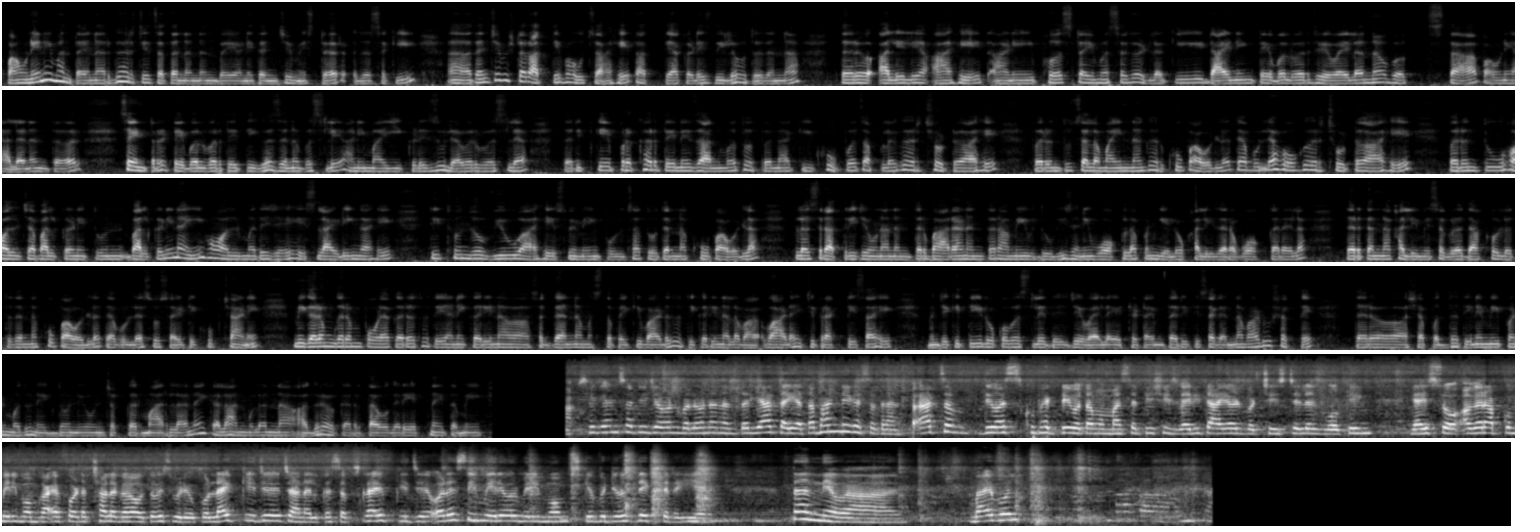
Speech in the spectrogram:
पाहुणे नाही म्हणता येणार. घरचेच आता ननंदबाई आणि त्यांचे मिस्टर. जसं की त्यांचे मिस्टर आत्ते भाऊच आहेत. आत्याकडेच दिलं होतं त्यांना. तर आलेले आहेत आणि फर्स्ट टाईम असं घडलं की डायनिंग टेबलवर जेवायला न बसता पाहुणे आल्यानंतर सेंटर टेबलवर ते तिघंजणं बसले आणि माई इकडे झुल्यावर बसल्या. तर इतके प्रखरतेने जाणवत होतं ना की खूपच आपलं घर छोटं आहे. परंतु चला माईंना घर खूप आवडलं. त्या बोलल्या हो घर छोटं आहे. परंतु हॉलच्या बाल्कनीतून बाल्कनी नाही हॉलमध्ये जे हे स्लायडिंग आहे तिथून जो व्ह्यू आहे स्विमिंग पूलचा तो त्यांना खूप आवडला. प्लस रात्री जेवणानंतर बारानंतर आम्ही दोघीजणी वॉकला पण गेलो खाली जरा वॉक करायला. तर त्यांना खाली मी सगळं दाखवलं तर त्यांना खूप आवडलं. त्या बोलल्या सोसायटी खूप छान आहे. मी गरम गरम पोळ्या करत होते आणि करीना सगळ्यांना मस्तपैकी वाढत होती. करीनाला वा वाढायची प्रॅक्टिस आहे. म्हणजे किती लोक बसले ते जेवायला एट अ टाईम तरी ती सगळ्यांना वाढू शकते. तर अशा पद्धतीने मी पण मधून एक दोन येऊन चक्कर मारला नाही का? लहान मुलांना आग्रह करता वगैरे येत नाही तर मी. सगळ्यांसाठी जेवण बनवल्यानंतर या ताई आता भांडे घसत राहा आजचा दिवस खूप हेक्टिक होता मम्मासाठी she is very tired but she still is working guys so अगर आपको मेरी मॉम का एफर्ट अच्छा लगा हो तो इस वीडियो को लाइक कीजिए चैनल को सब्सक्राइब कीजिए और ऐसे ही मेरे और मेरी मॉम्स के वीडियोस देखते रहिए. धन्यवाद. बाय बोल.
